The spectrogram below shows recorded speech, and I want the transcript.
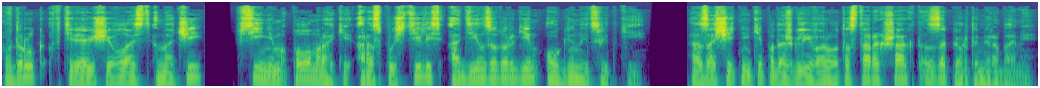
Вдруг в теряющей власть ночи в синем полумраке распустились один за другим огненные цветки, а защитники подожгли ворота старых шахт с запертыми рабами.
